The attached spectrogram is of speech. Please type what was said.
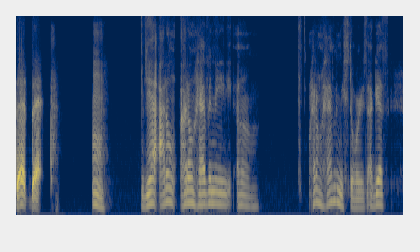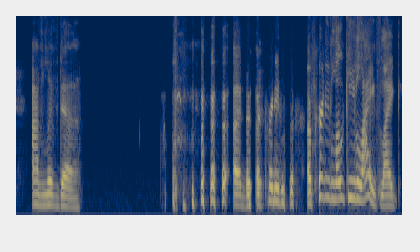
that, that. Mm. Yeah, I don't, I don't have any, um, I don't have any stories. I guess I've lived a, a, a pretty, a pretty low key life. Like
